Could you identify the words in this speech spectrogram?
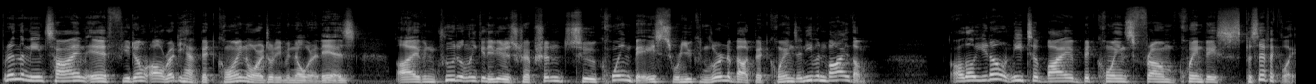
But in the meantime, if you don't already have Bitcoin or don't even know what it is, I've included a link in the video description to Coinbase where you can learn about Bitcoins and even buy them although you don't need to buy bitcoins from Coinbase specifically.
